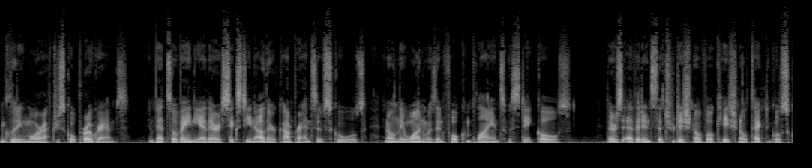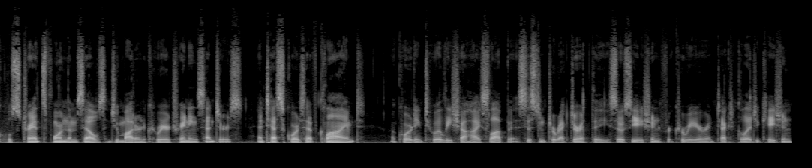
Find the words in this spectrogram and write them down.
including more after school programs. In Pennsylvania, there are 16 other comprehensive schools, and only one was in full compliance with state goals. There is evidence that traditional vocational technical schools transform themselves into modern career training centers, and test scores have climbed, according to Alicia Hyslop, Assistant Director at the Association for Career and Technical Education.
